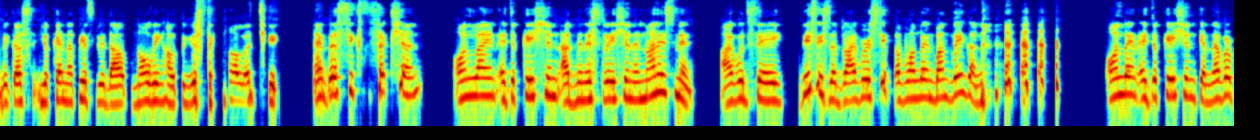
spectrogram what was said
because you cannot teach without knowing how to use technology. And the sixth section online education administration and management. I would say this is the driver's seat of online bandwagon. online education can never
